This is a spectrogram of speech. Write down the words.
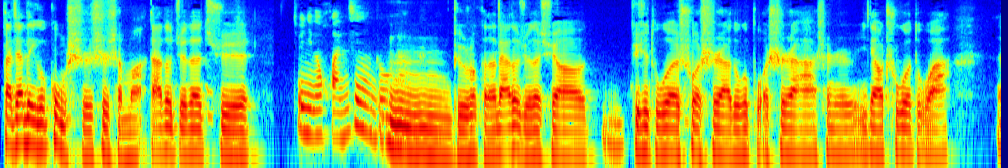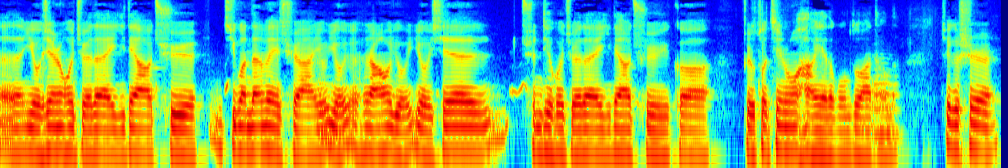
大家的一个共识是什么？大家都觉得去，就你的环境中。嗯嗯，比如说可能大家都觉得需要必须读个硕士啊，读个博士啊，甚至一定要出国读啊。呃，有些人会觉得一定要去机关单位去啊，有有，然后有有一些群体会觉得一定要去一个，比如做金融行业的工作啊等等。这个是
